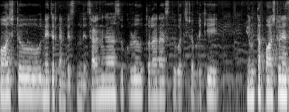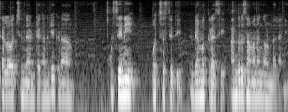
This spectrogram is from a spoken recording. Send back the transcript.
పాజిటివ్ నేచర్ కనిపిస్తుంది. సడన్గా శుక్రుడు తులారాశికి వచ్చేటప్పటికి ఎంత పాజిటివ్నెస్ ఎలా వచ్చింది అంటే కనుక ఇక్కడ శని వచ్చే స్థితి డెమోక్రసీ అందరూ సమానంగా ఉండాలని.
